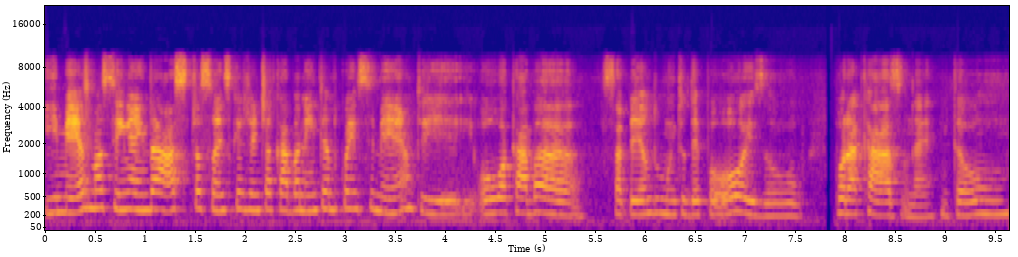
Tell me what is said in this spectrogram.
E mesmo assim ainda há situações que a gente acaba nem tendo conhecimento e ou acaba sabendo muito depois ou por acaso, né? Então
